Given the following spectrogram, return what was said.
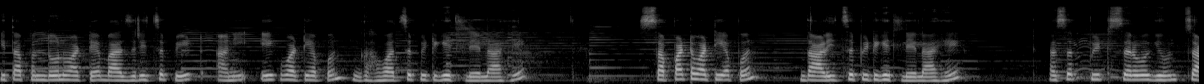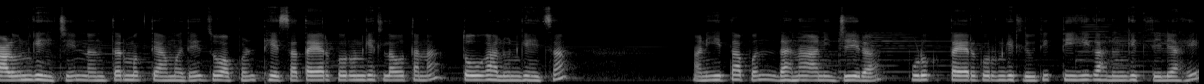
इथं आपण दोन वाट्या बाजरीचं पीठ आणि एक वाटी आपण गव्हाचं पीठ घेतलेलं आहे. सपाट वाटी आपण डाळीचं पीठ घेतलेलं आहे. असं पीठ सर्व घेऊन चाळून घ्यायचे. नंतर मग त्यामध्ये जो आपण ठेसा तयार करून घेतला होता ना तो घालून घ्यायचा. आणि इथं आपण धना आणि जिरा पुडक तयार करून घेतली होती तीही घालून घेतलेली आहे.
